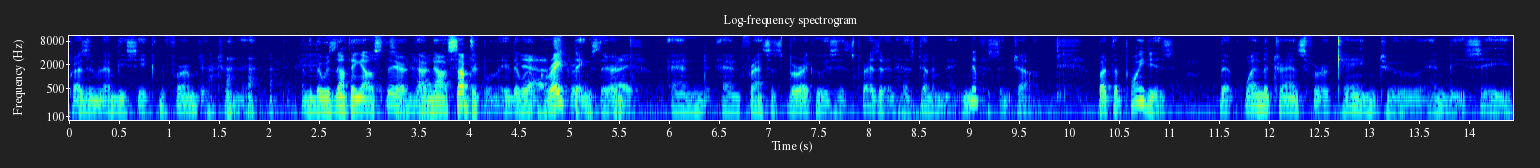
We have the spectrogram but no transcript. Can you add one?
president of NBC, confirmed it to me. I mean, there was nothing else there. Now, now, subsequently, there Yeah, were great, things there. Right. And, and Frances Berwick, who is its president, has done a magnificent job. But the point is that when the transfer came to NBC,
